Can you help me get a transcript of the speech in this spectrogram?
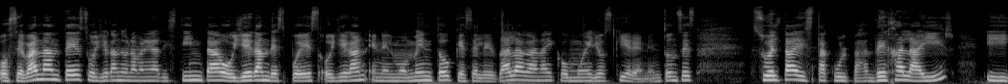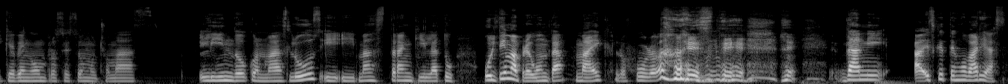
o se van antes o llegan de una manera distinta o llegan después o llegan en el momento que se les da la gana y como ellos quieren. Entonces, suelta esta culpa, déjala ir y que venga un proceso mucho más lindo, con más luz y, más tranquila tú. Última pregunta, Mike, lo juro. Este, Dani, ah, es que tengo varias.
